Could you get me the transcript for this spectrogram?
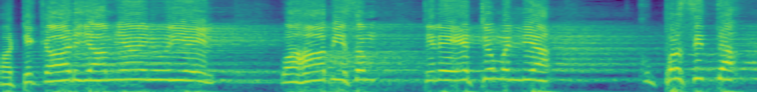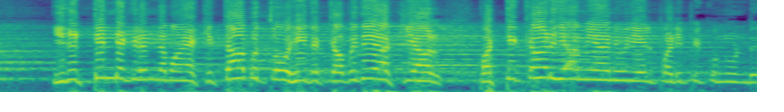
പട്ടിക്കാട് ജാമ്യാനൂരിയയിൽ വഹാബിസത്തിലെ ഏറ്റവും വലിയ കുപ്രസിദ്ധ ഇരുട്ടിന്റെ ഗ്രന്ഥമായ കിതാബ് തോഹീദ് കവിതയാക്കിയാൽ പട്ടിക്കാട് ജാമ്യാനൂരിയയിൽ പഠിപ്പിക്കുന്നുണ്ട്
